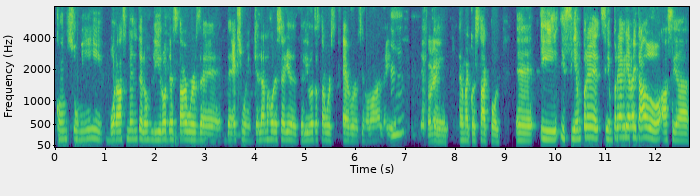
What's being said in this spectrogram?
consumí vorazmente los libros de Star Wars de, de X-Wing, que es la mejor serie de, de libros de Star Wars ever, si no lo han leído Ujú. este, Ok. de Michael Stackpole. Eh, y, y siempre, siempre he gravitado hacia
